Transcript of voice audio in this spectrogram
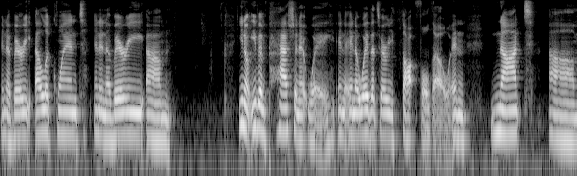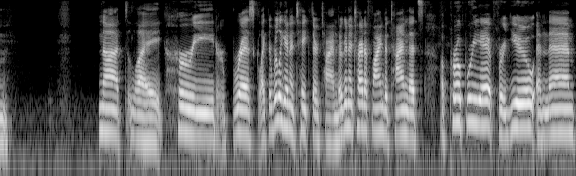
in a very eloquent, and in a very, um, you know, even passionate way, in, in a way that's very thoughtful, though, and not. Um, not like hurried or brisk. Like they're really going to take their time. They're going to try to find a time that's appropriate for you and them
